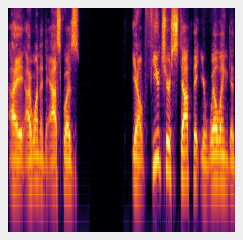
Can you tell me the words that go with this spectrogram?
I I wanted to ask was, you know, future stuff that you're willing to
